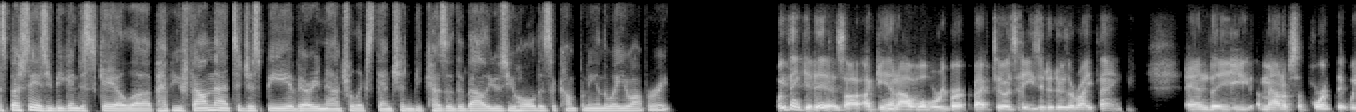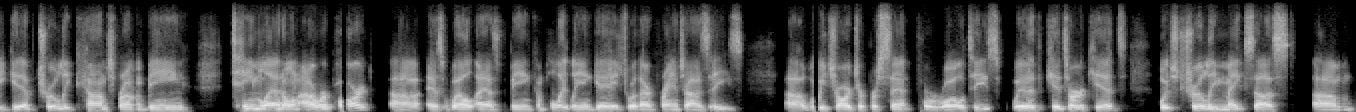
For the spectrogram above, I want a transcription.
especially as you begin to scale up? Have you found that to just be a very natural extension because of the values you hold as a company and the way you operate? We think it is. Uh, again, I will revert back to it's easy to do the right thing. And the amount of support that we give truly comes from being team led on our part, uh, as well as being completely engaged with our franchisees. Uh, we charge a percent for royalties with Kids R Kids, which truly makes us um,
